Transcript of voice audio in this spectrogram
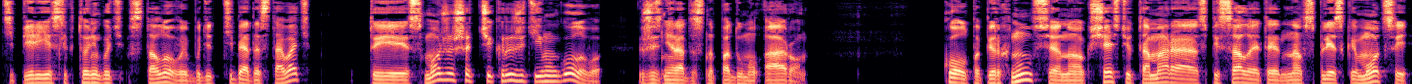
«Теперь, если кто-нибудь в столовой будет тебя доставать, ты сможешь отчекрыжить ему голову?» — жизнерадостно подумал Аарон. Кол поперхнулся, но, к счастью, Тамара списала это на всплеск эмоций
